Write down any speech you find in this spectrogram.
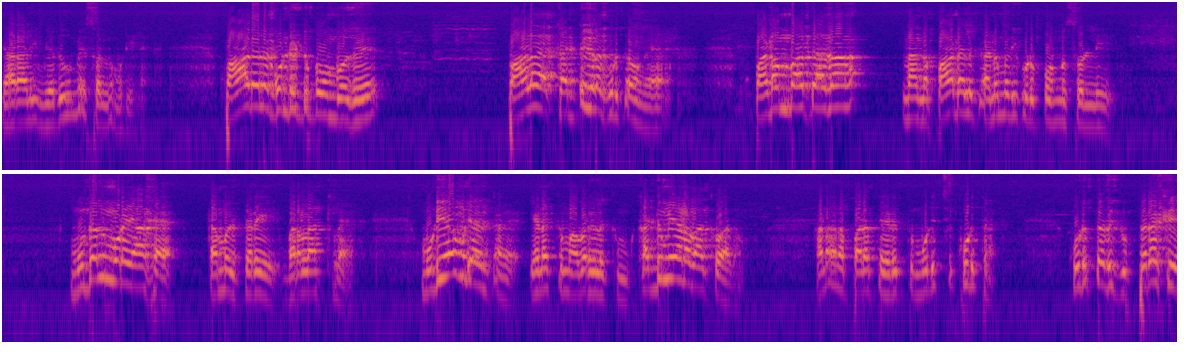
யாராலையும் எதுவுமே சொல்ல முடியல. பாடலை கொண்டுட்டு போகும்போது பல கட்டுகளை கொடுத்தவங்க. படம் பார்த்தாதான் நாங்க பாடலுக்கு அனுமதி கொடுப்போம்னு சொல்லி முதல் முறையாக தமிழ் திரை வரலாற்றுல முடியவே முடியாதுட்டாங்க எனக்கும் அவர்களுக்கும் கடுமையான வாக்குவாதம். ஆனா நான் படத்தை எடுத்து முடிச்சு கொடுத்தேன். கொடுத்ததுக்கு பிறகு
